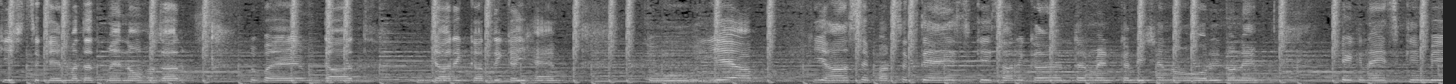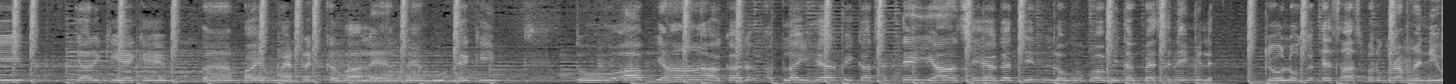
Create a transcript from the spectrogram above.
قسط کے مدد میں نو ہزار روپے امداد جاری کر دی گئی ہے۔ تو یہ آپ یہاں سے پڑھ سکتے ہیں۔ اس کی ساری ٹرم اینڈ کنڈیشن اور انہوں نے ایک نئی اسکیم بھی جاری کی ہے کہ بائیو میٹرک کروا لیں اپنے انگوٹھے کی۔ تو آپ یہاں آ کر اپلائی ہیئر بھی کر سکتے ہیں۔ یہاں سے اگر جن لوگوں کو ابھی تک پیسے نہیں ملے، جو لوگ احساس پروگرام میں نیو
